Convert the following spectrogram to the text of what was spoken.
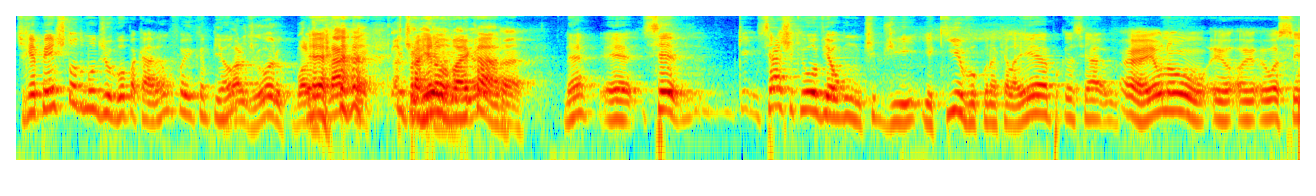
De repente todo mundo jogou pra caramba, foi campeão. Bola de ouro, bola de prata. É. e para renovar é caro. É. Né? É, você você acha que houve algum tipo de equívoco naquela época? Você... É, eu não. Eu, eu, assim.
